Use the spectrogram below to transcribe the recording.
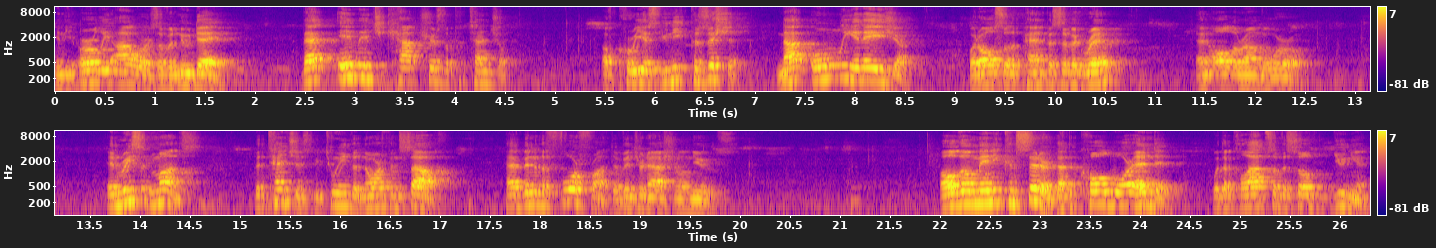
in the early hours of a new day, that image captures the potential of Korea's unique position, not only in Asia, but also the Pan-Pacific Rim and all around the world. In recent months, the tensions between the North and South have been in the forefront of international news. Although many consider that the Cold War ended with the collapse of the Soviet Union,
